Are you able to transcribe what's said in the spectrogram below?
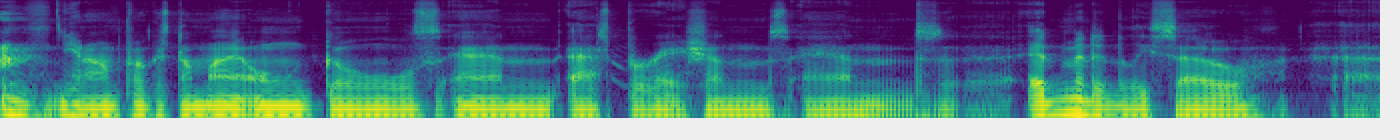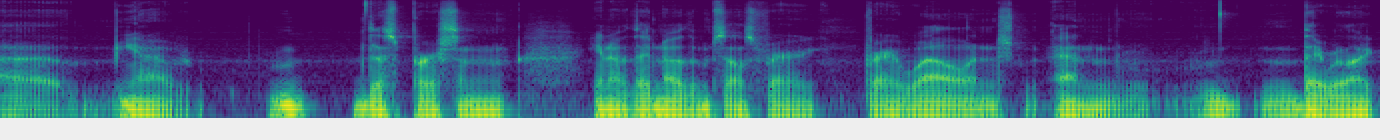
you know, I'm focused on my own goals and aspirations, and uh, admittedly so, uh, you know, this person, you know, they know themselves very, very well, and and they were like,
